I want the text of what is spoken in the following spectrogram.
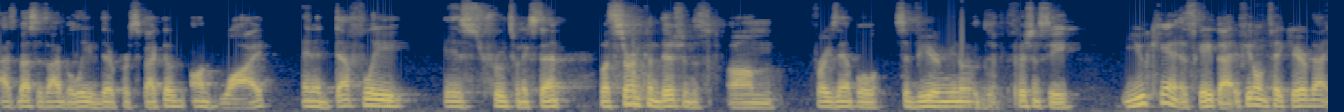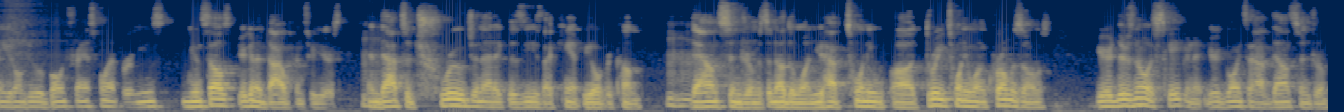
as best as I believe their perspective on why, and it definitely is true to an extent. But certain conditions, um, for example, severe immunodeficiency, you can't escape that. If you don't take care of that and you don't do a bone transplant for immune, immune cells, you're going to die within two years. And that's a true genetic disease that can't be overcome. Down syndrome is another one. You have 20, uh, 321 chromosomes. You're, there's no escaping it. You're going to have Down syndrome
